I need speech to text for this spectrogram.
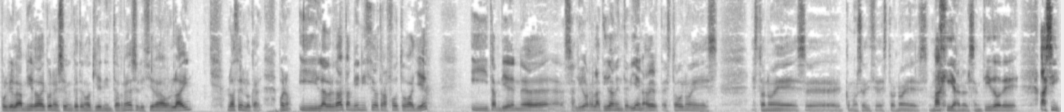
porque la mierda de conexión que tengo aquí en internet, si lo hiciera online, lo hace en local. Bueno, y la verdad también hice otra foto ayer y también eh, salió relativamente bien. A ver, esto no es, esto no es, eh, ¿cómo se dice? Esto no es magia en el sentido de... Ah, sí,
